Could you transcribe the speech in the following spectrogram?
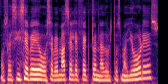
O sea, sí se ve o se ve más el efecto en adultos mayores.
